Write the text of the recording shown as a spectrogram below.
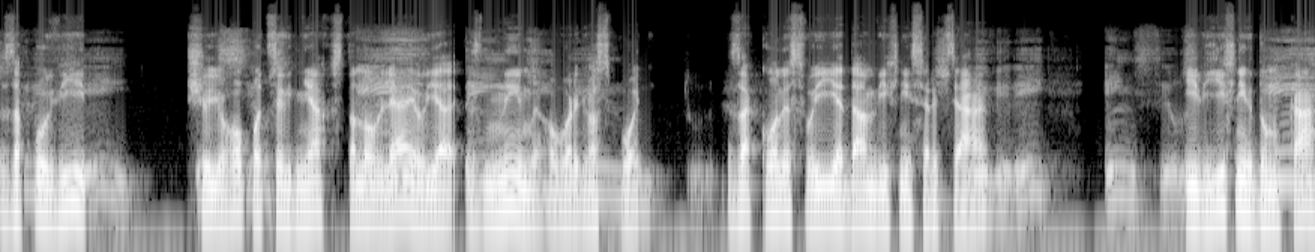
заповіт, що його по цих днях встановляю я з ними, говорить Господь. Закони свої я дам в їхні серця, і в їхніх думках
